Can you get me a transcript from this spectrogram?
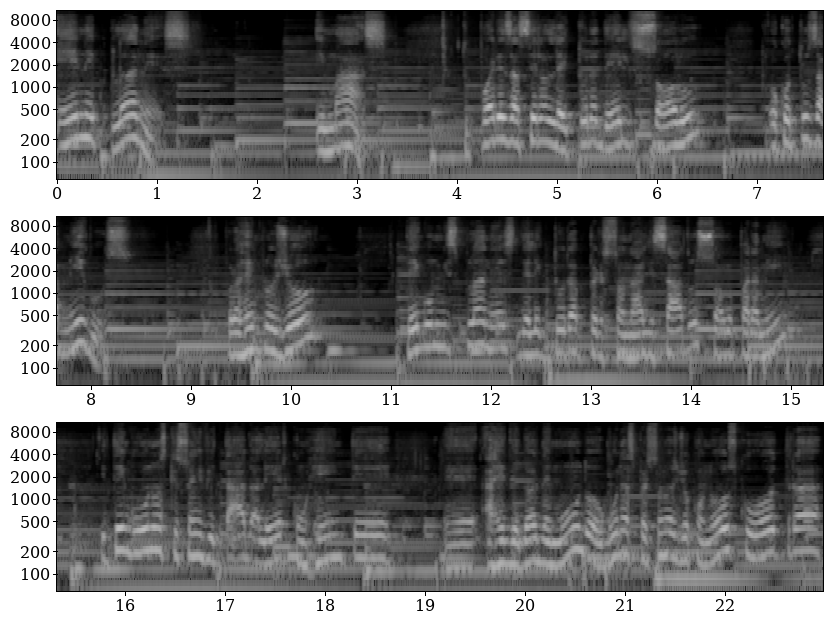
N planos. E mais, tu podes fazer a leitura dele solo ou com tus amigos. Por exemplo, eu tenho meus planos de leitura personalizados solo para mim e tenho uns que sou invitado a ler com gente eh, alrededor do mundo. Algumas pessoas eu conosco, outra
